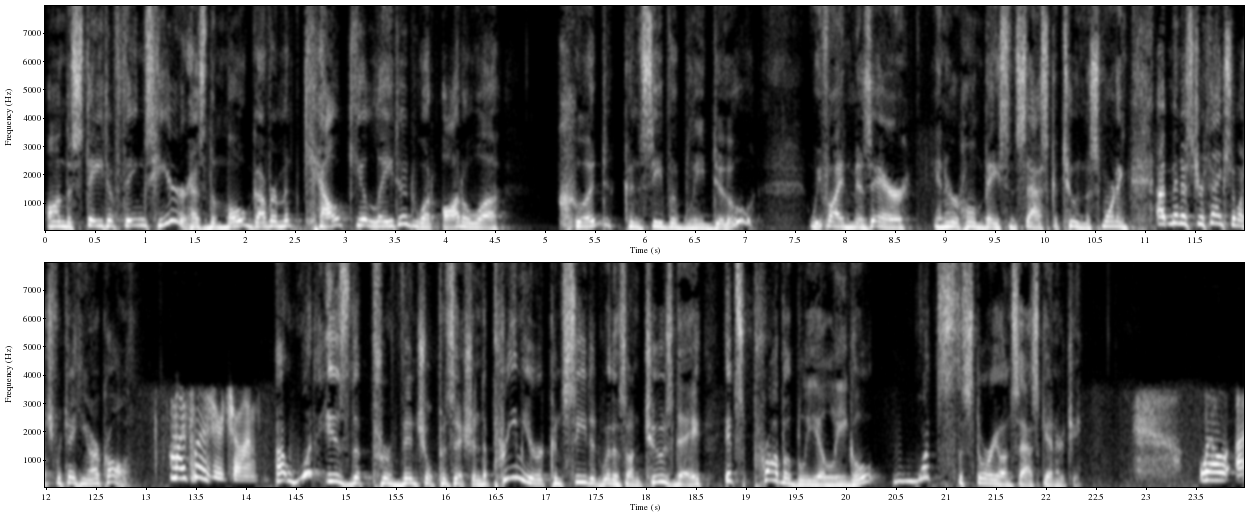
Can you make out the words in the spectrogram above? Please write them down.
on the state of things here. Has the Moe government calculated what Ottawa could conceivably do? We find Ms. Eyre in her home base in Saskatoon this morning. Uh, Minister, thanks so much for taking our call. My pleasure, John. Uh, what is the provincial position? The Premier conceded with us on Tuesday it's probably illegal. What's the story on Sask Energy? Well, uh,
